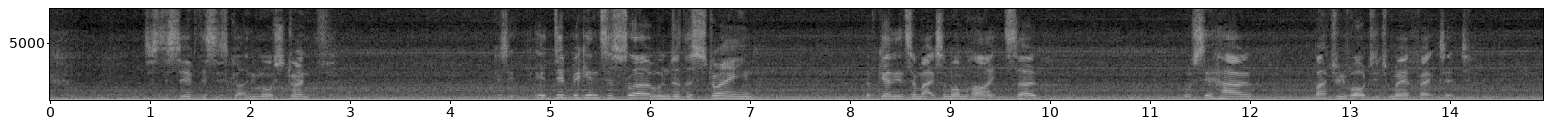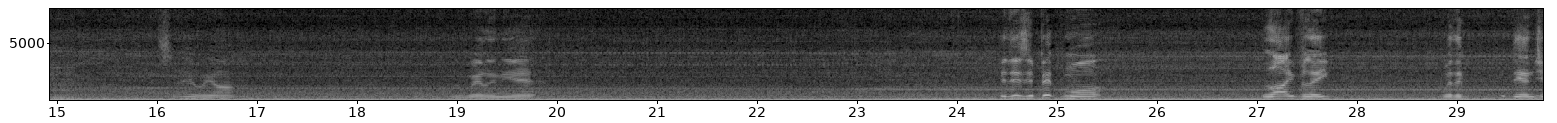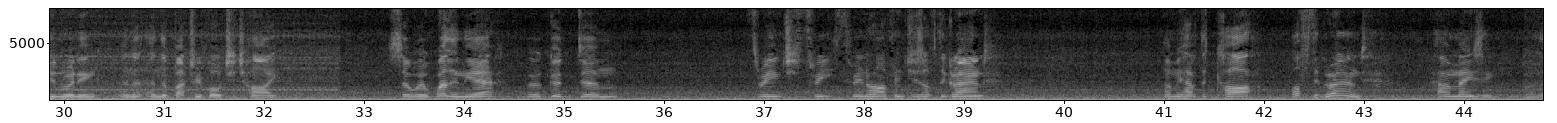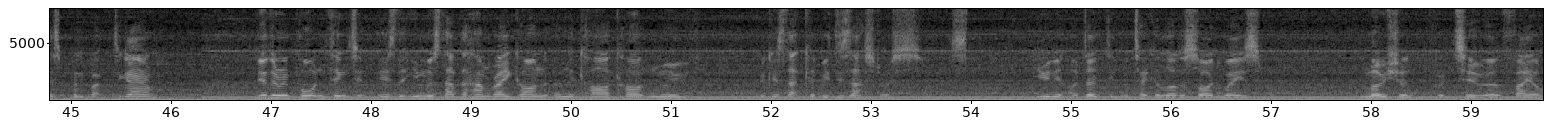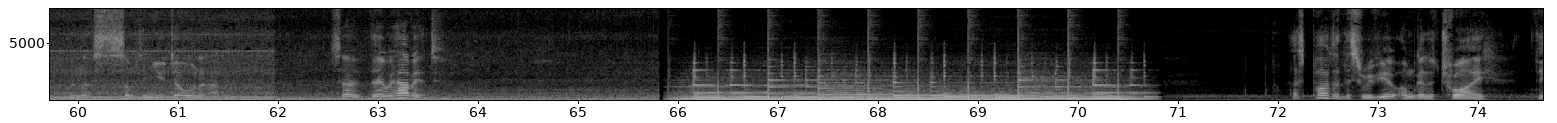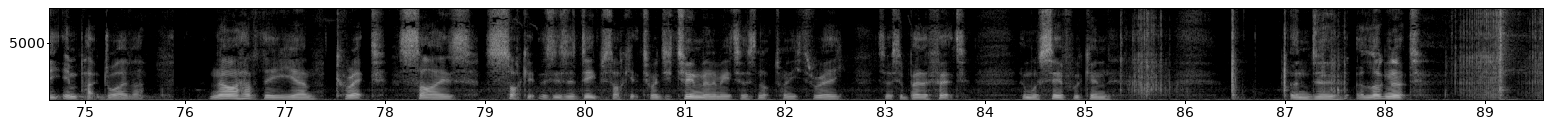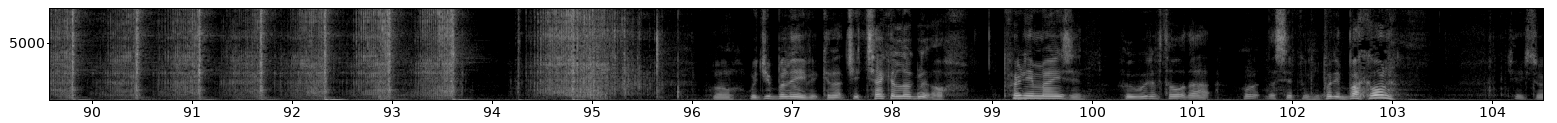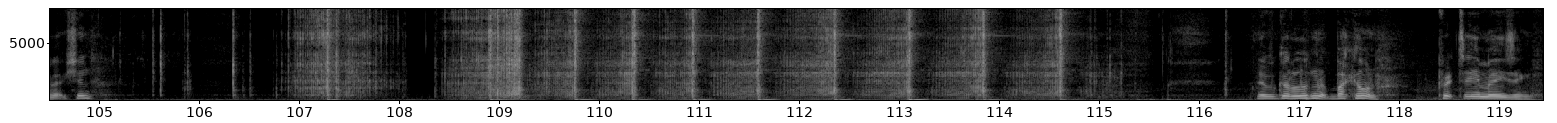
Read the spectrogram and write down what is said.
just to see if this has got any more strength. Because it, it did begin to slow under the strain of getting to maximum height, so We'll see how battery voltage may affect it. So here we are, wheel in the air. It is a bit more lively with, with the engine running and, and, the battery voltage high. So we're well in the air. We're a good um, three inch, three, three and a half inches off the ground and we have the car off the ground. How amazing. Well, let's put it back together. The other important thing to, is that you must have the handbrake on and the car can't move because that could be disastrous. This unit I don't think will take a lot of sideways motion for it to uh, fail and that's something you don't want to happen. So there we have it. As part of this review I'm going to try the impact driver. Now I have the um, correct size socket. This is a deep socket, 22 millimeters, not 23, so it's a better fit. And we'll see if we can undo a lug nut. Well, would you believe it can actually take a lug nut off? Pretty amazing. Who would have thought that? Right, let's see if we can put it back on. Change direction. There we've got a lug nut back on. Pretty amazing.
